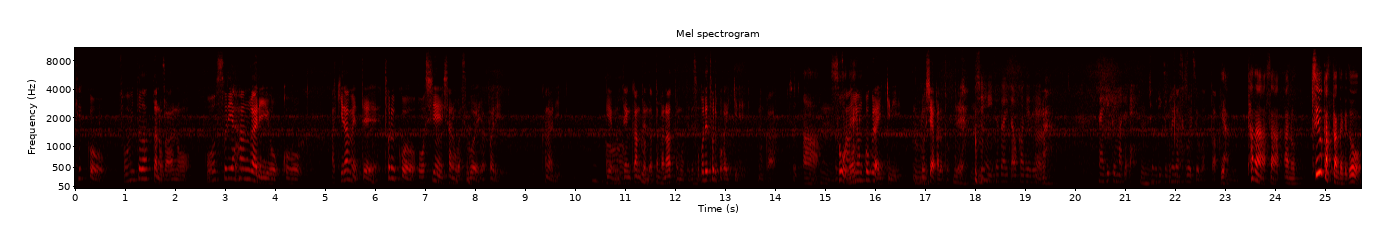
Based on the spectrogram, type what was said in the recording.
結構ポイントだったのがあのオーストリアハンガリーをこう諦めてトルコを支援したのがすごいやっぱりかなりゲームの転換点だったかなと思っててそこでトルコが一気になんかそうです。ああうん。そうね。34個ぐらい一気にロシアから取って、支援いただいたおかげで。うん内陸までうん。上陸そできましれがすごい強かった。いやたださあの強かったんだけど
